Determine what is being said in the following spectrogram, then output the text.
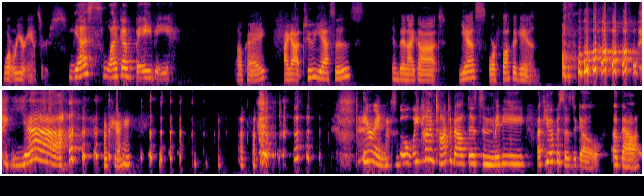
What were your answers? Yes, like a baby. Okay. I got two yeses, and then I got yes or fuck again. yeah. okay. Erin, so we kind of talked about this and maybe a few episodes ago about uh-huh.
